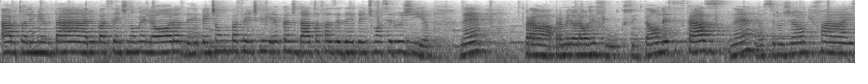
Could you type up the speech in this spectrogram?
hábito alimentar, e o paciente não melhora, de repente é um paciente que é candidato a fazer de repente uma cirurgia, né? Para melhorar o refluxo. Então, nesses casos, né, é o cirurgião que faz.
